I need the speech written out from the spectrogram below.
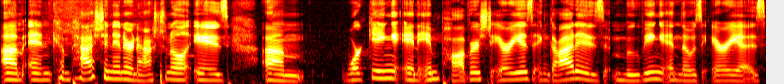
Um, and Compassion International is um, working in impoverished areas, and God is moving in those areas.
